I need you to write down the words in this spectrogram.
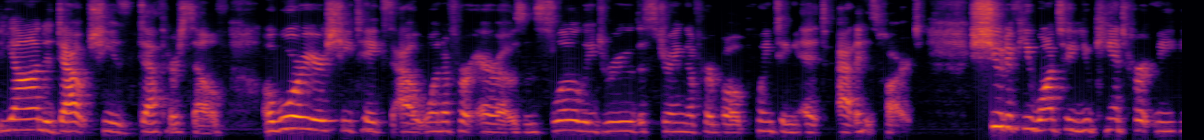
Beyond a doubt, she is death herself. A warrior, she takes out one of her arrows and slowly drew the string of her bow, pointing it at his heart. Shoot if you want to, you can't hurt me.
